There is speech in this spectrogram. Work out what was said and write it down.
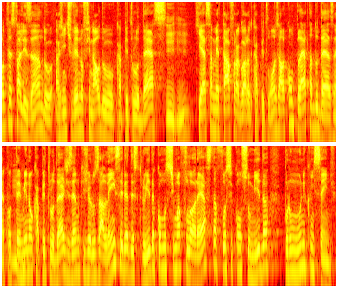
Contextualizando, a gente vê no final do capítulo 10 uhum. que essa metáfora agora do capítulo 11, ela completa do 10, né? Quando uhum. termina o capítulo 10 dizendo que Jerusalém seria destruída como se uma floresta fosse consumida por um único incêndio.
